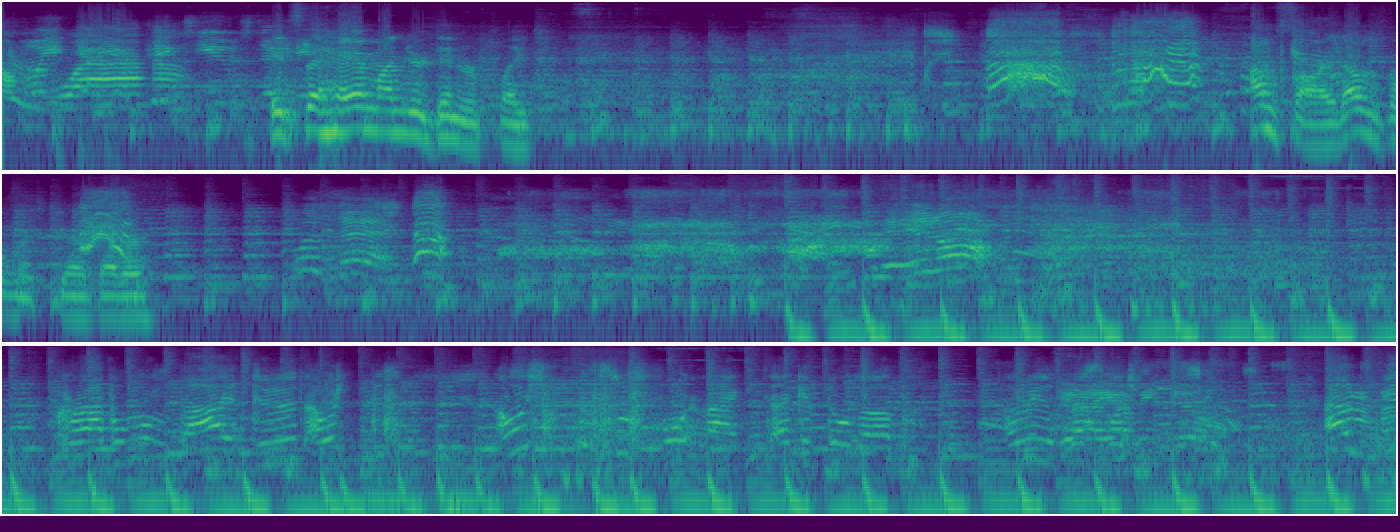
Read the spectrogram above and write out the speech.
Oh, yeah, wow. yeah, pigs use the It's the ham on your dinner plate. Ah! Ah! I'm sorry, that was the worst joke ever. Hit. Crap, almost died, dude. I wish this, I wish this was Fortnite. I could build up. I'd be the yeah, best yeah, legend. This game. I'd be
